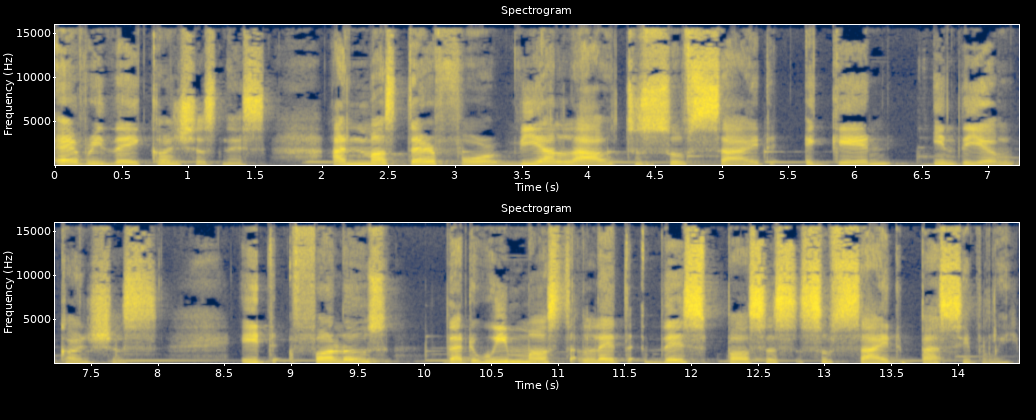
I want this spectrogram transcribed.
everyday consciousness and must therefore be allowed to subside again in the unconscious. It follows that we must let this process subside passively.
